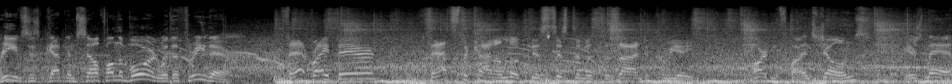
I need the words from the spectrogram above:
Reaves has gotten himself on the board with a three there. That right there, that's the kind of look this system is designed to create. Harden finds Jones. Here's Mann.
